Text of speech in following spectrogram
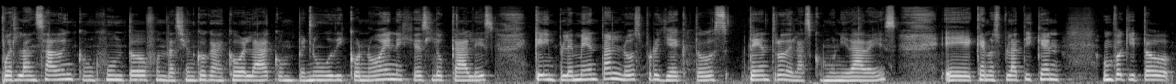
pues lanzado en conjunto Fundación Coca-Cola con PNUD y con ONGs locales que implementan los proyectos dentro de las comunidades, que nos platiquen un poquito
